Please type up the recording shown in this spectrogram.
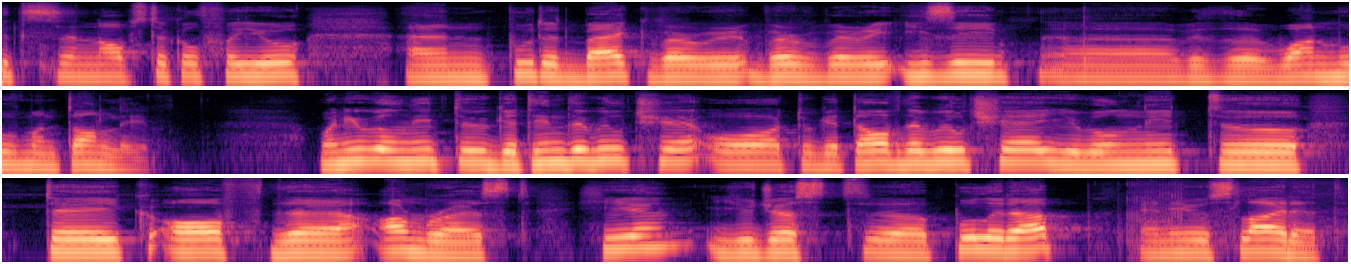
it's an obstacle for you and put it back very very very easy uh, with one movement only. When you will need to get in the wheelchair or to get off the wheelchair you will need to take off the armrest. Here you just uh, pull it up and you slide it.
